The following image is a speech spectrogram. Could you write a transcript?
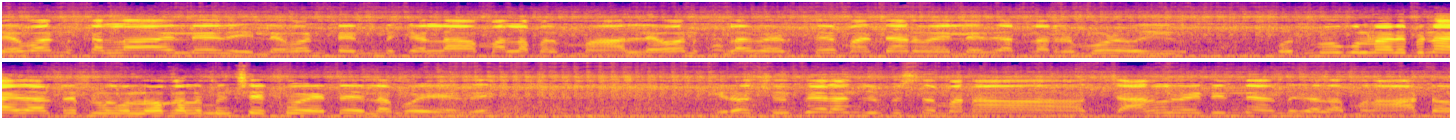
లెవెన్ కల్లా వెళ్ళేది. లెవెన్ టెన్ కల్లా మళ్ళీ లెవెన్ కల్లా పెడితే మధ్యాహ్నం వెళ్ళేది. అట్లా రెండు పొద్దుమూకులు నడిపిన ఐదు ఆరు ట్రిప్లు లోకల్ మించి ఎక్కువ అయితే వెళ్ళిపోయేది ఈరోజు చూపించాలని చూపిస్తే మన ఛానల్ పెట్టింది అందు కదా. మన ఆటో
